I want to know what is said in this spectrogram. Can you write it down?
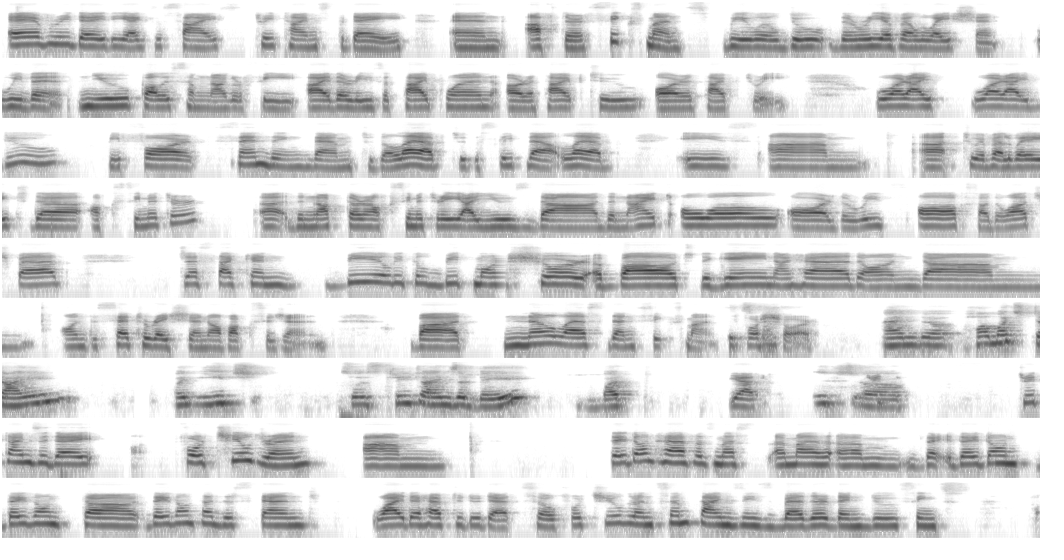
every day the exercise three times per day. And after six months, we will do the reevaluation with a new polysomnography, either is a type one or a type two or a type three. What I, what I do before sending them to the lab, to the sleep lab- is um, uh, to evaluate the oximeter, uh, the nocturnal oximetry. I use the, the night owl or the wrist ox or the WatchPAT. Just I can be a little bit more sure about the gain I had on the, um, on the saturation of oxygen, but no less than six months Six for months. sure. And uh, how much time on each? So it's three times a day, but Yeah, each, uh, three times a day for children um they don't have as much um, um they, they don't they don't uh, they don't understand why they have to do that. So for children sometimes it's better than do things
